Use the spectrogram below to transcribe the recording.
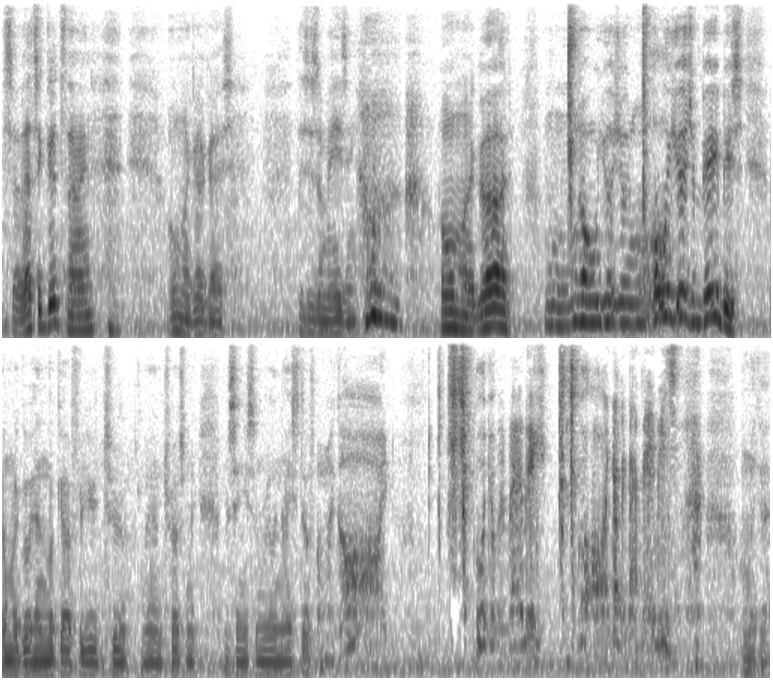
so that's a good sign. Oh my god, guys. This is amazing. Oh my god. Oh, you're your, oh, you're your babies. I'm gonna go ahead and look out for you too, man. Trust me. I'm gonna send you some really nice stuff. Oh my god. Oh, look at babies. Oh, look at that babies. Oh my god.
